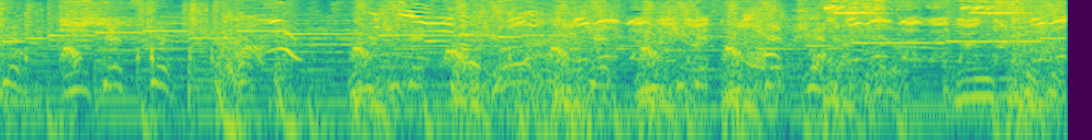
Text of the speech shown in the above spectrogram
けいてつけ受けて受けて受けて受けて見せろ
